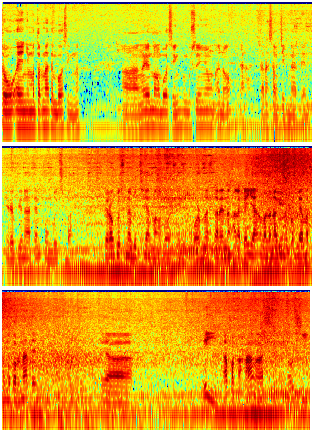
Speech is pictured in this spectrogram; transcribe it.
So, ayan yung motor natin, bossing, no? Ah, ngayon mga bossing, kung gusto niyo yung ano, ah, tara sound check natin. I-review natin kung goods ba. Pero goods na goods yan mga bossing. 4 months na rin ang alagay yan. Wala naging problema sa motor natin. Kaya, hey, apakaangas. Oh shit.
